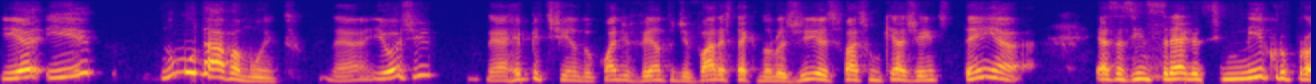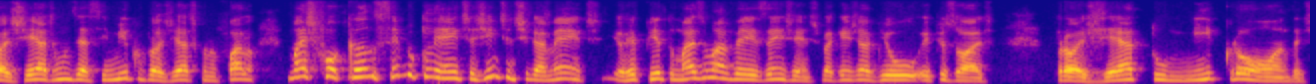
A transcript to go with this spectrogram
e, e não mudava muito, né? E hoje, né, repetindo, com o advento de várias tecnologias, faz com que a gente tenha essas entregas, microprojetos, vamos dizer assim, microprojetos, quando falam, mas focando sempre o cliente. A gente, antigamente, eu repito mais uma vez, hein, gente, para quem já viu o episódio, projeto microondas.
